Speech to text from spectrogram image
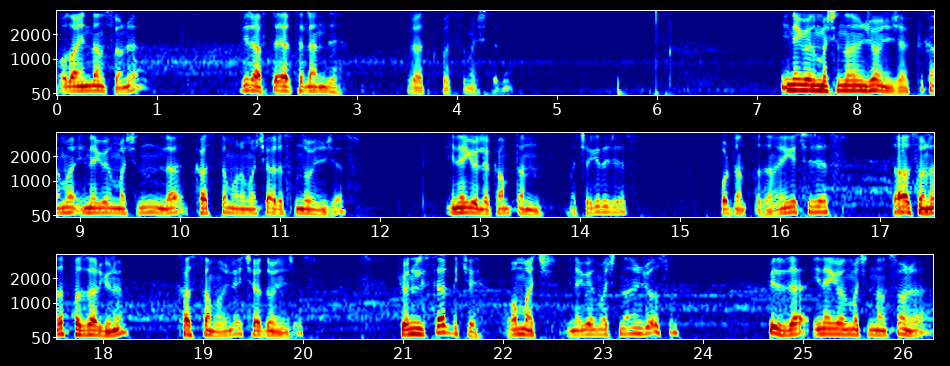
olayından sonra bir hafta ertelendi Ziraat Kupası maçları. İnegöl maçından önce oynayacaktık ama İnegöl maçıyla Kastamonu maçı arasında oynayacağız. İnegöl'e kamptan maça gideceğiz. Oradan Adana'ya geçeceğiz. Daha sonra da pazar günü Kastamonu ile içeride oynayacağız. Gönül isterdi ki o maç İnegöl maçından önce olsun. Biz de İnegöl maçından sonra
